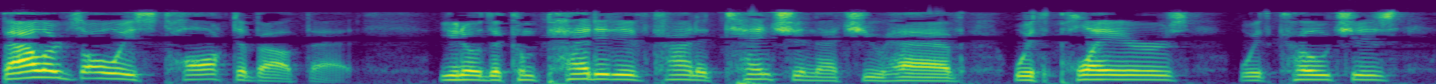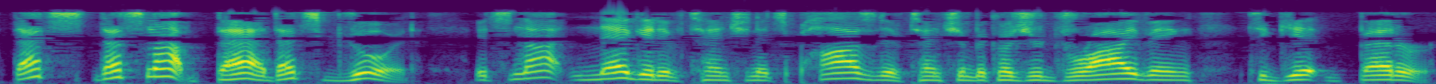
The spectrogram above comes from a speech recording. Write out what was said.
Ballard's always talked about that. You know, the competitive kind of tension that you have with players, with coaches. That's that's not bad. That's good. It's not negative tension, it's positive tension because you're driving to get better.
